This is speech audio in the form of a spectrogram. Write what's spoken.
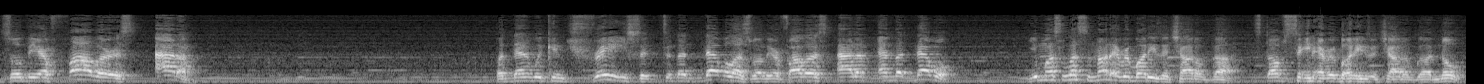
So their father is Adam. But then we can trace it to the devil as well. Your father is Adam and the devil. You must listen. Not everybody is a child of God. Stop saying everybody is a child of God. No,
